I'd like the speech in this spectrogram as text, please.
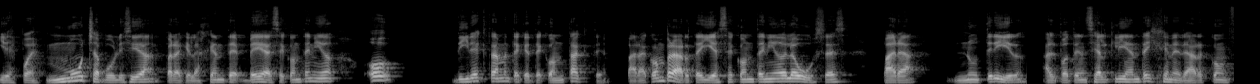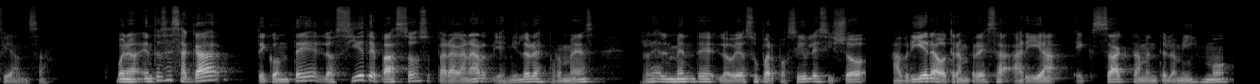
y después mucha publicidad para que la gente vea ese contenido o directamente que te contacte para comprarte y ese contenido lo uses para nutrir al potencial cliente y generar confianza. Bueno, entonces acá te conté los 7 pasos para ganar 10 mil dólares por mes. Realmente lo veo súper posible. Si yo abriera otra empresa, haría exactamente lo mismo.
